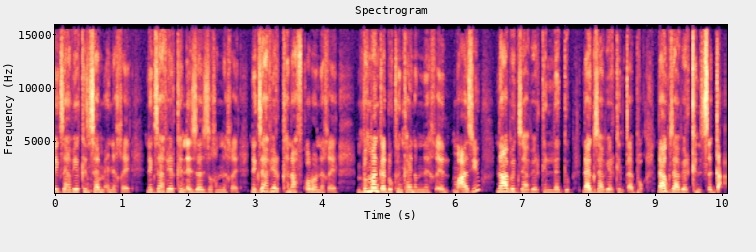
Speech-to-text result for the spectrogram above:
ንእግዚኣብሄር ክንሰምዕ ንኽእል ንእግዚኣብሄር ክንእዘዝ ንኽእል ንእግዚኣብሄር ክናፍቅሮ ንኽእል ብመንገዱ ክንከይ ንኽእል መኣዝ እዩ ናብ እግዚኣብሄር ክንለግብ ናብ እግዚኣብሄር ክንጠብቕ ናብ እግዚኣብሄር ክንፅጋዕ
